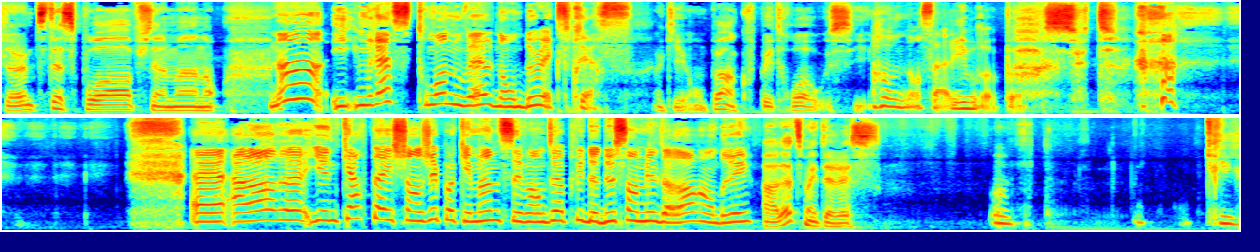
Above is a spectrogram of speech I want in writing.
J'avais un petit espoir, puis finalement, non. non, il me reste trois nouvelles, dont deux express. OK, on peut en couper trois aussi. Oh non, ça arrivera pas. Ah, zut. Euh, alors, euh, il y a une carte à échanger Pokémon, c'est vendu à plus de 200 000 André. Ah, là, tu m'intéresses. Chris.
